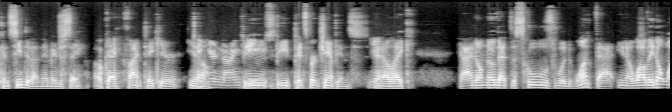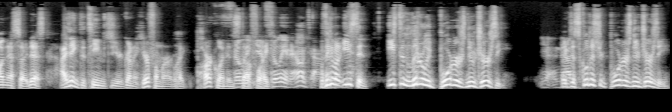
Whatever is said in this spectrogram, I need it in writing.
concede to them. They may just say, "Okay, fine, take your you take know your nine be teams. be Pittsburgh champions." Yeah. You know, like I don't know that the schools would want that. You know, while they don't want necessarily this, I think the teams you're going to hear from are like Parkland and Philly, stuff. yeah, like, Philly and Allentown. well, think about Easton. Easton literally borders New Jersey. Yeah, and Like the school district borders New Jersey.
